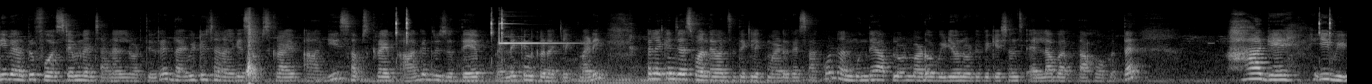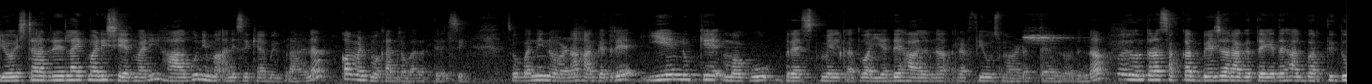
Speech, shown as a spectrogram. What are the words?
ನೀವ್ಯಾವ್ದು ಫಸ್ಟ್ ಟೈಮ್ ನನ್ನ ಚಾನಲ್ ನೋಡ್ತಿದ್ರೆ, ದಯವಿಟ್ಟು ಚಾನಲ್ಗೆ ಸಬ್ಸ್ಕ್ರೈಬ್ ಆಗಿ ಸಬ್ಸ್ಕ್ರೈಬ್ ಆಗೋದ್ರ ಜೊತೆ ಬೆಲ್ಲೈಕನ್ ಕೂಡ ಕ್ಲಿಕ್ ಮಾಡಿ. ಬೆಲ್ಲೈಕನ್ ಜಸ್ಟ್ ಒಂದೇ ಒಂದ್ಸತಿ ಕ್ಲಿಕ್ ಮಾಡಿದ್ರೆ ಸಾಕು. ನಾನು ಮುಂದೆ ಅಪ್ಲೋಡ್ ಮಾಡೋ ವಿಡಿಯೋ ನೋಟಿಫಿಕೇಶನ್ಸ್ ಎಲ್ಲ ಬರ್ತಾ ಹೋಗುತ್ತೆ. ಹಾಗೆ, ಈ ವಿಡಿಯೋ ಇಷ್ಟ ಆದರೆ ಲೈಕ್ ಮಾಡಿ ಶೇರ್ ಮಾಡಿ, ಹಾಗೂ ನಿಮ್ಮ ಅನಿಸಿಕೆ, ಅಭಿಪ್ರಾಯನ ಕಾಮೆಂಟ್ ಮುಖಾಂತರ ಬರುತ್ತೆ ತಿಳಿಸಿ. ಸೊ ಬನ್ನಿ ನೋಡೋಣ. ಹಾಗಾದ್ರೆ ಏನಕ್ಕೆ ಮಗು ಬ್ರೆಸ್ಟ್ ಮಿಲ್ಕ್ ಅಥವಾ ಎದೆ ಹಾಲನ್ನ ರೆಫ್ಯೂಸ್ ಮಾಡುತ್ತೆ ಅನ್ನೋದನ್ನ? ಇದೊಂಥರ ಸಖತ್ ಬೇಜಾರಾಗುತ್ತೆ. ಎದೆ ಹಾಲು ಬರ್ತಿದ್ದು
